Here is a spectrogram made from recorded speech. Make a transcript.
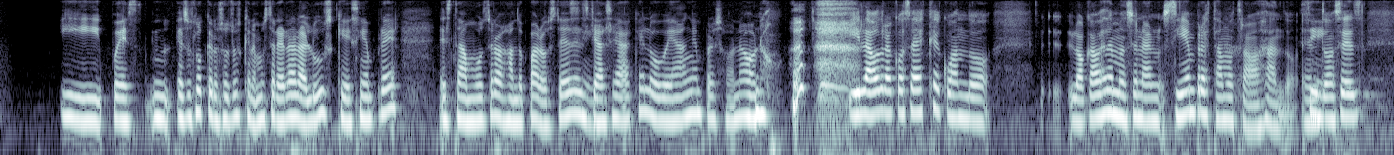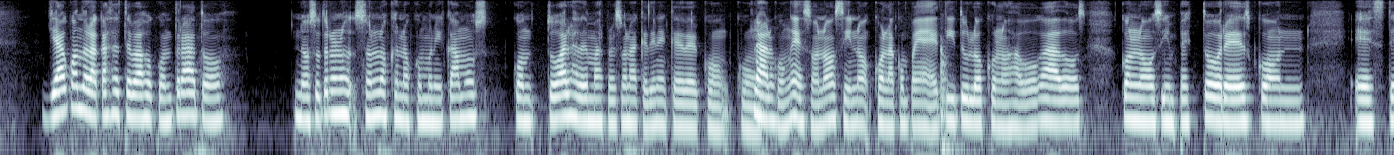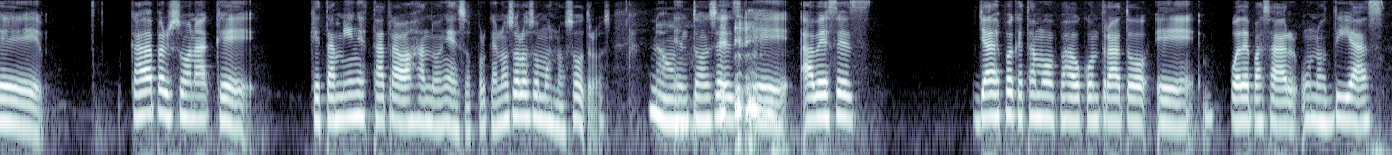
Y pues eso es lo que nosotros queremos traer a la luz, que siempre estamos trabajando para ustedes, ya sea que lo vean en persona o no. y la otra cosa es que cuando lo acabas de mencionar, siempre estamos trabajando. Entonces, ya cuando la casa esté bajo contrato, nosotros son los que nos comunicamos con todas las demás personas que tienen que ver con, con, con, eso, ¿no? Sino con la compañía de títulos, con los abogados, con los inspectores, con este cada persona que, que también está trabajando en eso, porque no solo somos nosotros. No. Entonces, eh, a veces, ya después que estamos bajo contrato, eh, puede pasar unos días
